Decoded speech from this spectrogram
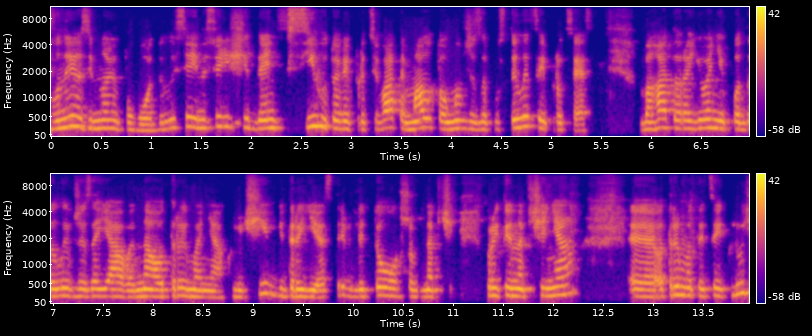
вони зі мною погодилися. І на сьогоднішній день всі готові працювати. Мало того, ми вже запустили цей процес. Багато районів подали вже заяви на отримання ключів від реєстрів для того, щоб навч... пройти навчання, е, отримати цей ключ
